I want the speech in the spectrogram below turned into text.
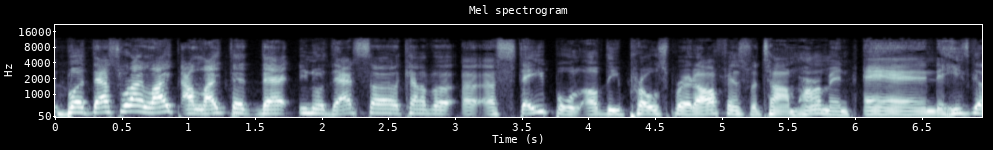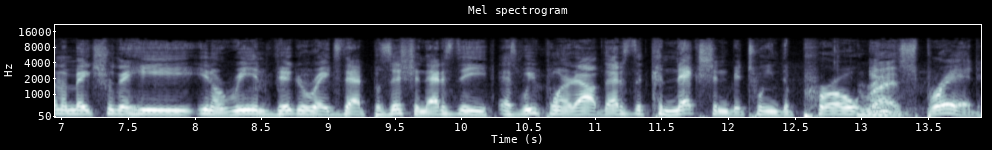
but that's what I like. I like that that you know that's uh, kind of a, a, a staple of the pro spread offense for Tom Herman, and he's going to make sure that he you know reinvigorates that position. That is the as we pointed out, that is the connection between the pro and Right. the spread.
